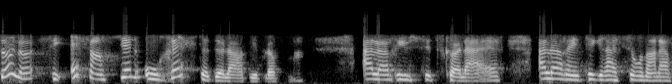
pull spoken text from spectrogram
ça là, c'est essentiel au reste de leur développement à leur réussite scolaire, à leur intégration dans la,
